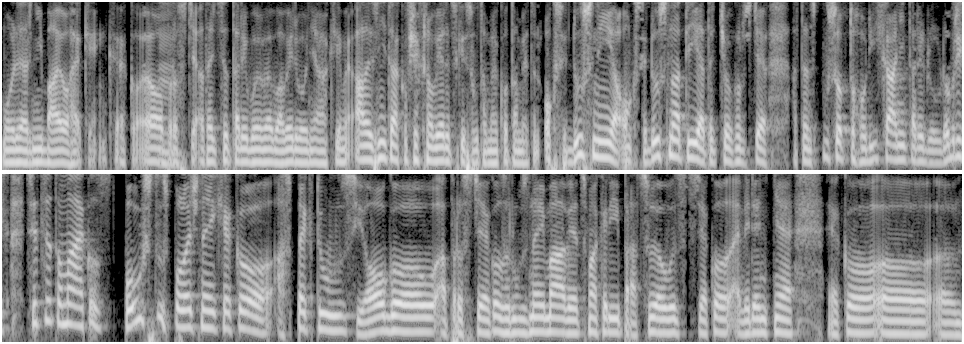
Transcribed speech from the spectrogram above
moderní biohacking, jako, jo, hmm. prostě a teď se tady budeme bavit o nějakým, ale zní to jako všechno vědecky, jsou tam jako tam je ten oxid dusný a oxid dusnatý a teď prostě a ten způsob toho dýchání tady jdou dobře. Sice to má jako spoustu společných jako aspektů s jogou a prostě jako s různýma věcma, který pracují jako evidentně jako uh, uh,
